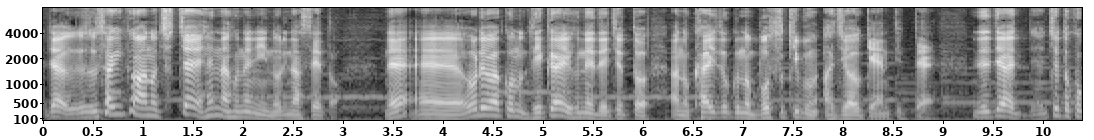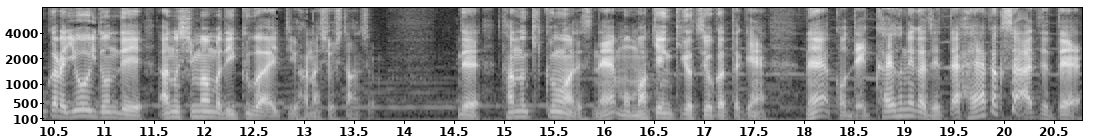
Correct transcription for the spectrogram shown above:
ー、じゃあうさぎくんあのちっちゃい変な船に乗りなせと。で、えー、俺はこのでかい船でちょっとあの海賊のボス気分味わうけんって言ってでじゃあちょっとここから用意どんであの島まで行くばいっていう話をしたんですよ。でたぬきくんはですねもう負けん気が強かったけんねこうでっかい船が絶対早かくさって言って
